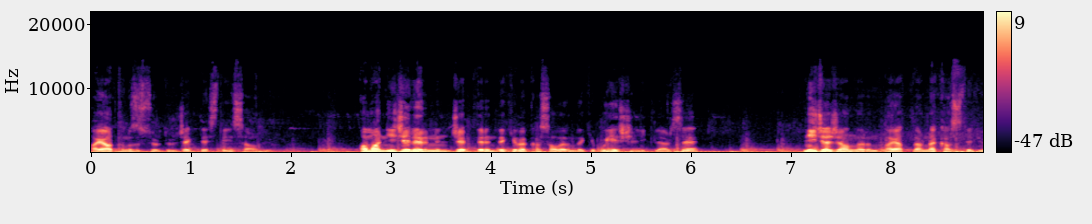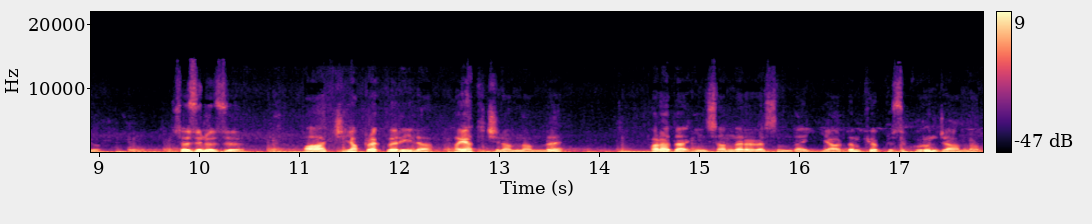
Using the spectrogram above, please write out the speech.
hayatımızı sürdürecek desteği sağlıyor. Ama nicelerinin ceplerindeki ve kasalarındaki bu yeşilliklerse nice canların hayatlarına kastediyor. Sözün özü ağaç yapraklarıyla hayat için anlamlı, para da insanlar arasında yardım köprüsü kurunca anlamlı.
